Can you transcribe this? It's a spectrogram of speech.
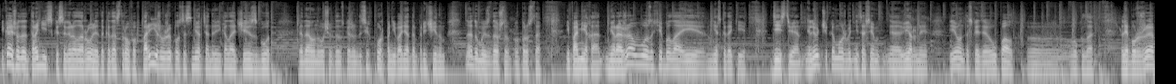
И, конечно, вот эта трагическая сыграла роль, это катастрофа в Париже уже после смерти Андрея Николаевича через год, когда он, в общем-то, ну, скажем, до сих пор по непонятным причинам, ну, я думаю, из-за того, что просто и помеха миража в воздухе была, и несколько такие действия летчика, может быть, не совсем э, верные. И он, так сказать, упал э, около Ле Бурже,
